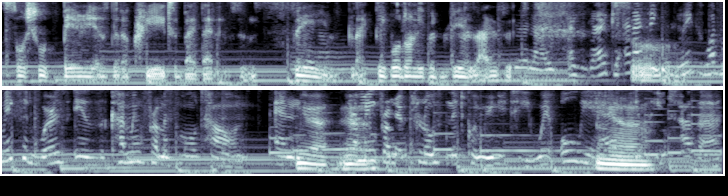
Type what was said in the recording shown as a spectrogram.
social barriers that are created by that is insane. Like, people don't even realize it. Realize exactly, and I think what makes what makes it worse is coming from a small town and Yeah, yeah. coming from a close knit community where all we have is each other,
